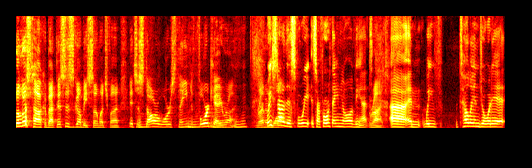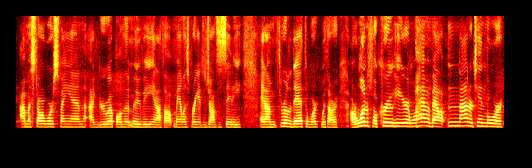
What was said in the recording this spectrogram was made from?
but let's talk about this. This is going to be so much fun. It's a mm-hmm. Star Wars themed mm-hmm. 4K run. Mm-hmm. We started this four. it's our fourth annual event. Right. Uh, and we've totally enjoyed it. I'm a Star Wars fan. I grew up on the movie, and I thought, man, let's bring it to Johnson City. And I'm thrilled to death to work with our, our wonderful crew here. And we'll have about nine or ten more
